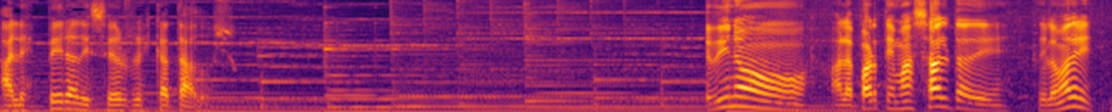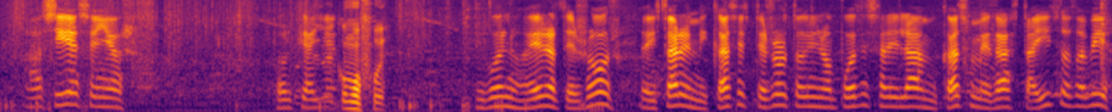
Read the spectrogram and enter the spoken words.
a la espera de ser rescatados. ¿Vino a la parte más alta de, la Madrid? Así es, señor. Porque allá... ¿Cómo fue? Y bueno, era terror. Estar en mi casa es terror, todavía no puede salir a mi casa, me da hasta ahí todavía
